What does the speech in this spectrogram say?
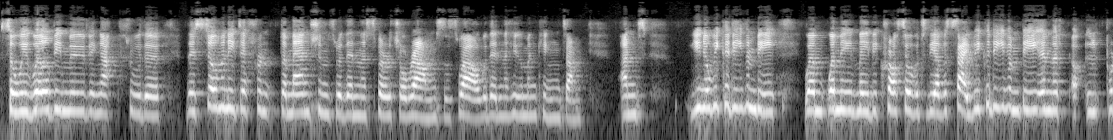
So we will be moving up through the. There's so many different dimensions within the spiritual realms as well, within the human kingdom, and you know, we could even be when when we maybe cross over to the other side, we could even be in the uh,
